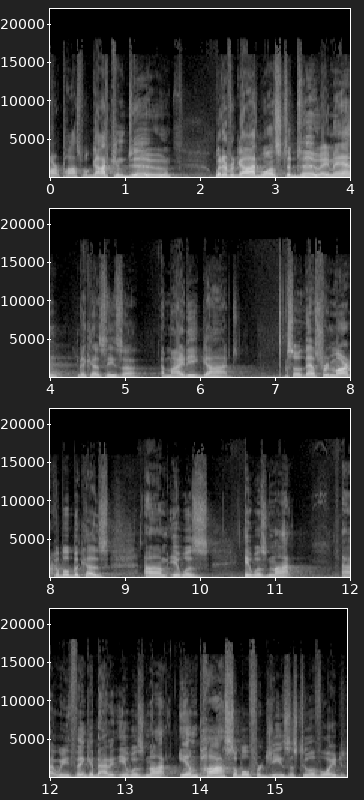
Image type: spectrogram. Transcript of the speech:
are possible. God can do whatever God wants to do, amen? Because He's a, a mighty God. So that's remarkable because um, it, was, it was not, uh, when you think about it, it was not impossible for Jesus to avoid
